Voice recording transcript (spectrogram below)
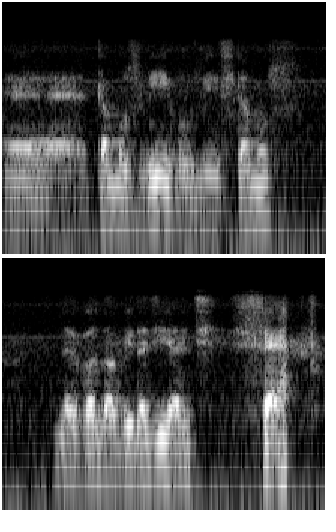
é, estamos vivos e estamos levando a vida adiante, certo?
